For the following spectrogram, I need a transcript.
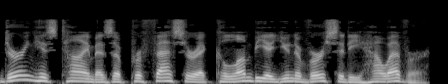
During his time as a professor at Columbia University however,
